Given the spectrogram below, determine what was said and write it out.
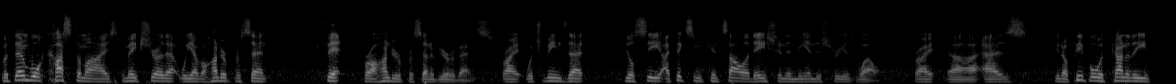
but then we'll customize to make sure that we have 100% fit for 100% of your events, right? Which means that you'll see, I think, some consolidation in the industry as well, right? Uh, as you know, people with kind of the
